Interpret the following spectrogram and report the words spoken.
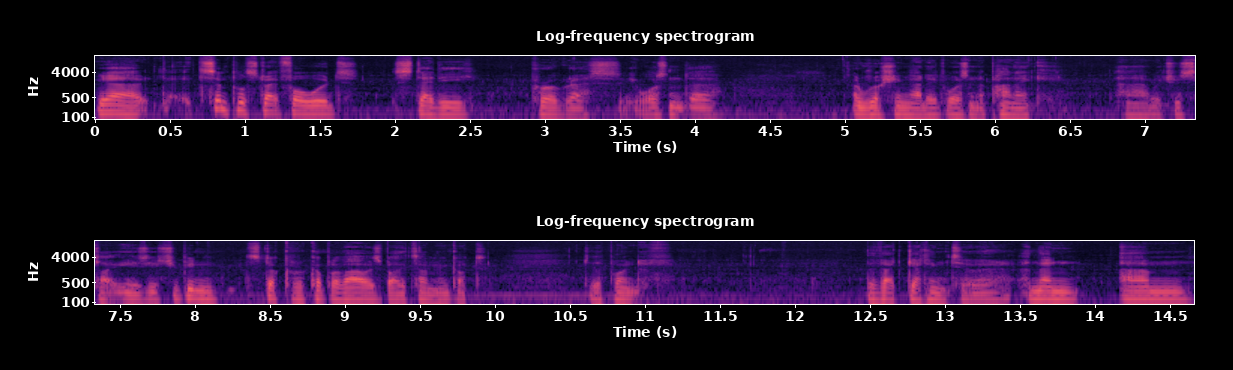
Yeah, simple, straightforward, steady progress. It wasn't a, a rushing at it, wasn't a panic uh, which was slightly easier. She'd been stuck for a couple of hours by the time we got to the point of the vet getting to her. And then um,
